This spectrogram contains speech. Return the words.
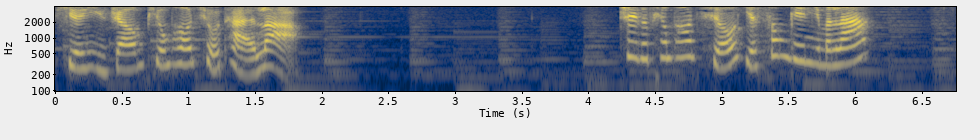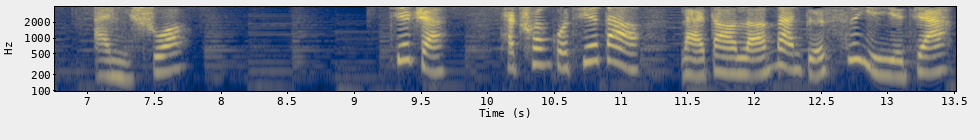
添一张乒乓球台了。这个乒乓球也送给你们啦，艾米说。接着，他穿过街道，来到了曼德斯爷爷家。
